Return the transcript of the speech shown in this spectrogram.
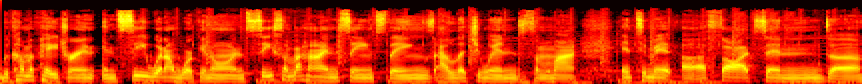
become a patron and see what I'm working on, see some behind the scenes things. I let you into some of my intimate uh, thoughts and uh,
